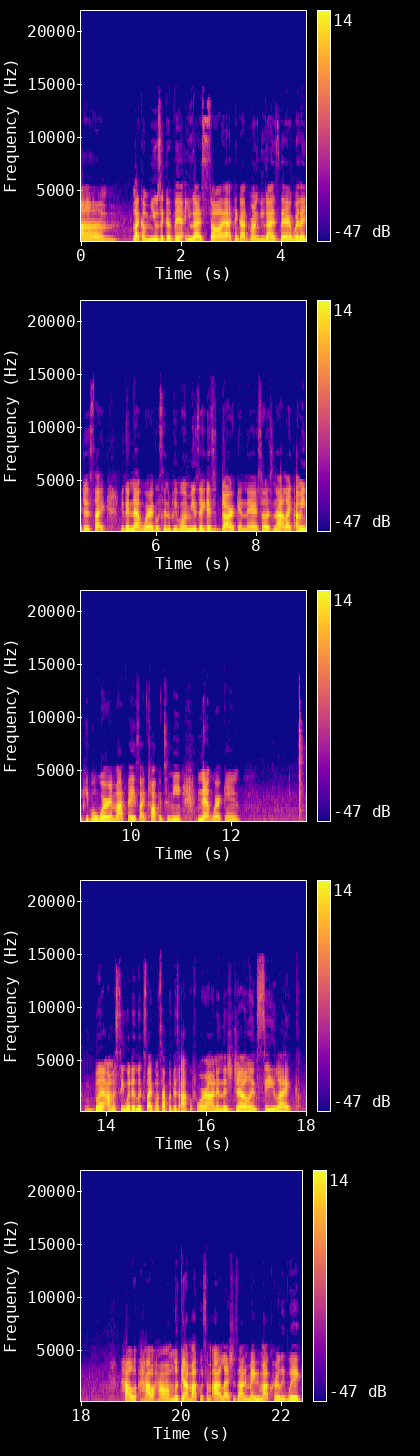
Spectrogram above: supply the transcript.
um like a music event. You guys saw it. I think I brung you guys there where they just like you can network, listen to people and music. It's dark in there, so it's not like I mean people were in my face like talking to me, networking. But I'm gonna see what it looks like once I put this aquaphor on and this gel and see like how how how I'm looking. I might put some eyelashes on and maybe my curly wig.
